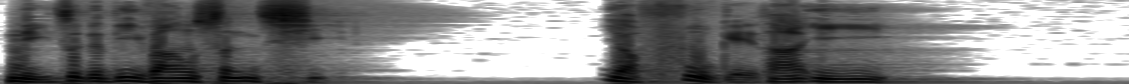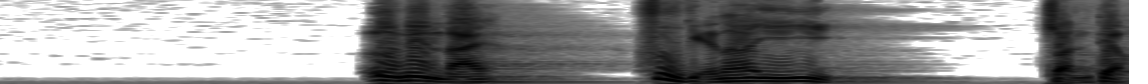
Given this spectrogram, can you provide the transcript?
你这个地方升起，要赋给他意义。恶念来，赋给他意义，转掉。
